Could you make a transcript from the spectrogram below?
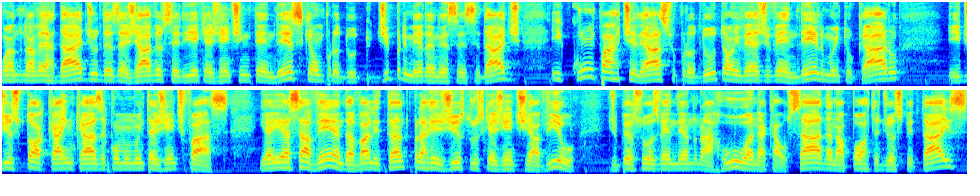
quando na verdade o desejável seria que a gente entendesse que é um produto de primeira necessidade e compartilhasse o produto ao invés de vender ele muito caro e de estocar em casa como muita gente faz. E aí essa venda vale tanto para registros que a gente já viu de pessoas vendendo na rua, na calçada, na porta de hospitais,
